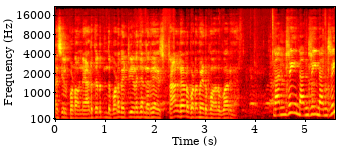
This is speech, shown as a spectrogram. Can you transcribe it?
அரசியல் படம் அடுத்தடுத்து இந்த படம் வெற்றி அடைஞ்சா நிறைய ஸ்ட்ராங்கான படமே எடுப்பாங்க. பாருங்கள் பாருங்க. நன்றி நன்றி நன்றி.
